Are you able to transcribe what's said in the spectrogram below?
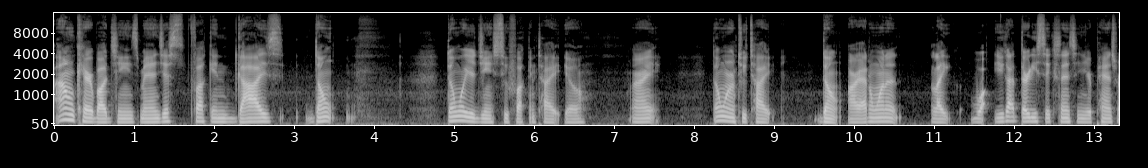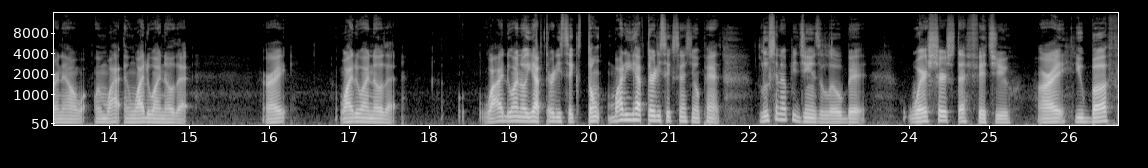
I don't care about jeans, man. Just fucking guys, don't don't wear your jeans too fucking tight, yo. All right, don't wear them too tight. Don't. All right, I don't want to like. Wh- you got thirty six cents in your pants right now, and why? And why do I know that? All right, why do I know that? Why do I know you have thirty six? Don't. Why do you have thirty six cents in your pants? Loosen up your jeans a little bit. Wear shirts that fit you. All right, you buff.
